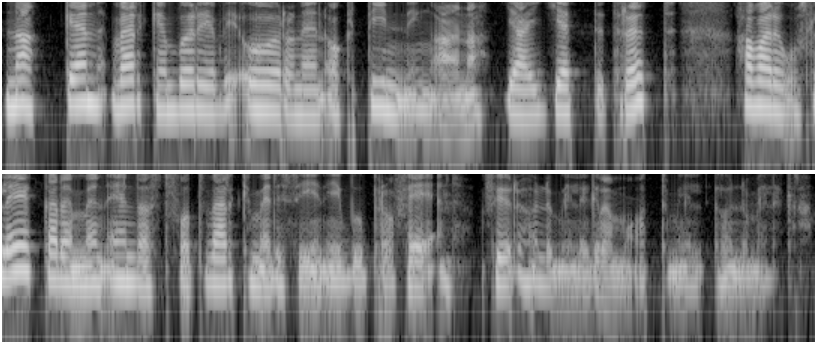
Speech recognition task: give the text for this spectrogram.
nacken, värken börjar vid öronen och tinningarna. Jag är jättetrött. Har varit hos läkare men endast fått värkmedicin Ibuprofen, 400 milligram och 800 milligram.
